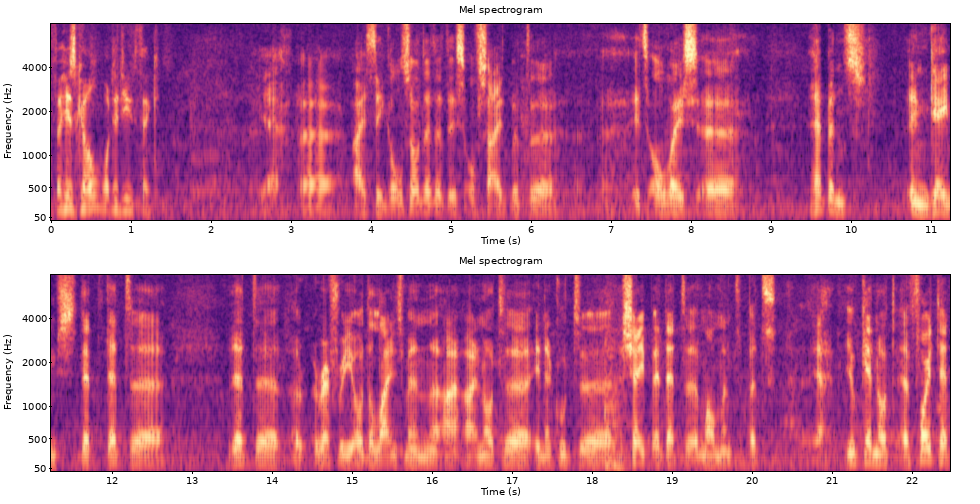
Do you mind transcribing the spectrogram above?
for his goal. What did you think? Yeah, uh, I think also that it is offside, but uh, uh it's always uh, happens in games that that uh, that uh, a referee or the linesman uh, are, are not uh, in a good uh, shape at that moment. But yeah, you cannot avoid that.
